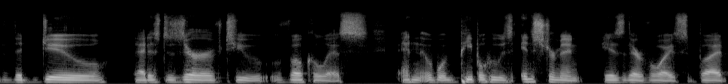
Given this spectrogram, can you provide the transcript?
the due that is deserved to vocalists and people whose instrument is their voice. But,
